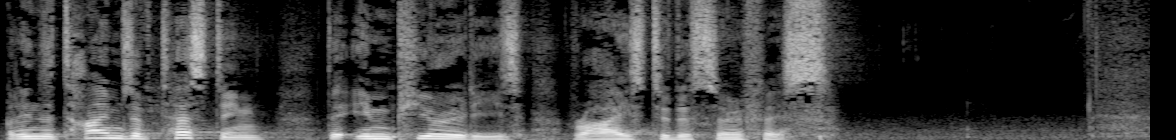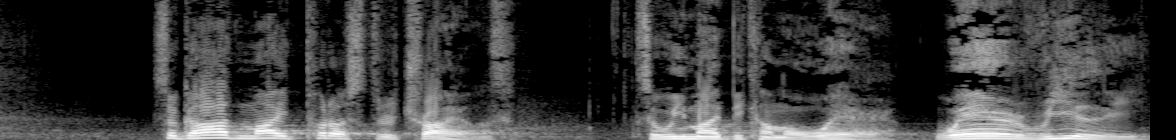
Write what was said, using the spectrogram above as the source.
But in the times of testing, the impurities rise to the surface. So God might put us through trials, so we might become aware where really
